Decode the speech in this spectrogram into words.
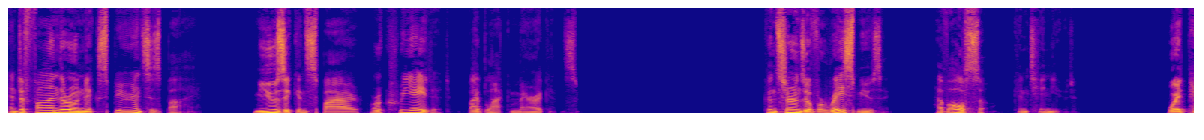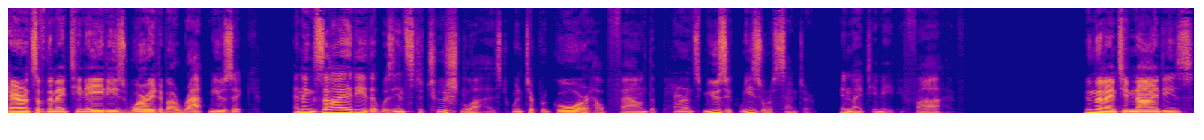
and define their own experiences by music inspired or created by black Americans. Concerns over race music have also continued. White parents of the 1980s worried about rap music an anxiety that was institutionalized when Tipper Gore helped found the Parents Music Resource Center in 1985. In the 1990s,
